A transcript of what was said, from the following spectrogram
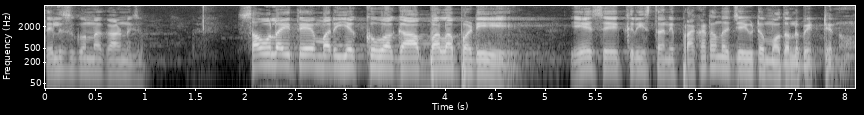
తెలుసుకున్న కాడ నుంచి సౌలైతే మరి ఎక్కువగా బలపడి ఏసే క్రీస్తని ప్రకటన చేయుట మొదలుపెట్టెను.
